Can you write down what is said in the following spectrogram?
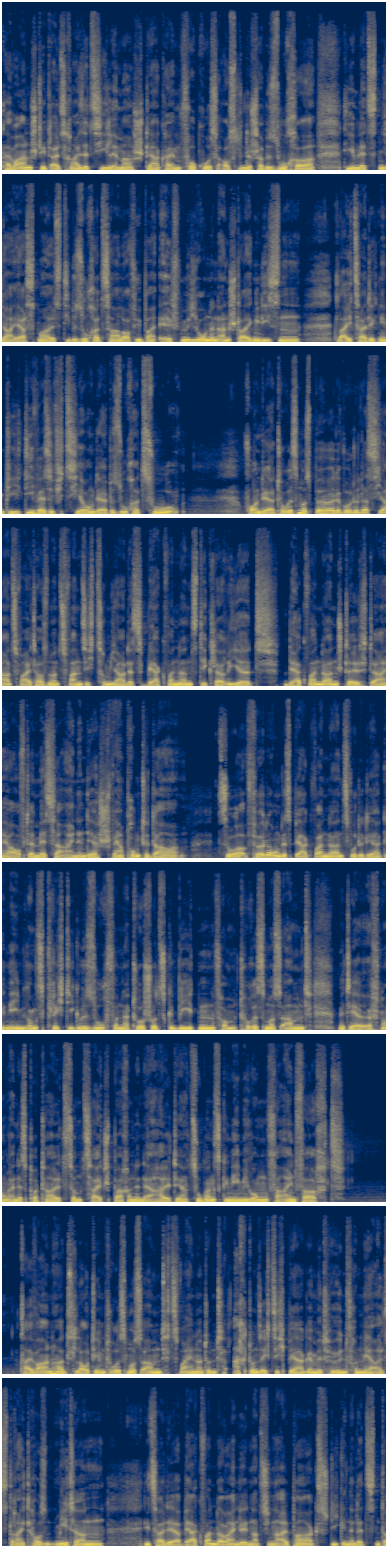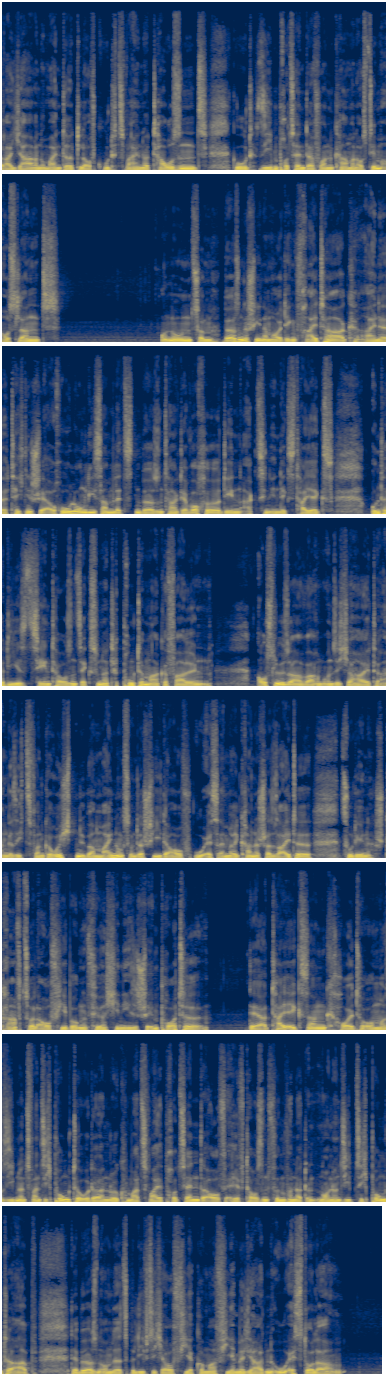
Taiwan steht als Reiseziel immer stärker im Fokus ausländischer Besucher, die im letzten Jahr erstmals die Besucherzahl auf über 11 Millionen ansteigen ließen. Gleichzeitig nimmt die Diversifizierung der Besucher zu. Von der Tourismusbehörde wurde das Jahr 2020 zum Jahr des Bergwanderns deklariert. Bergwandern stellt daher auf der Messe einen der Schwerpunkte dar. Zur Förderung des Bergwanderns wurde der genehmigungspflichtige Besuch von Naturschutzgebieten vom Tourismusamt mit der Eröffnung eines Portals zum zeitsparenden Erhalt der Zugangsgenehmigungen vereinfacht. Taiwan hat laut dem Tourismusamt 268 Berge mit Höhen von mehr als 3000 Metern. Die Zahl der Bergwanderer in den Nationalparks stieg in den letzten drei Jahren um ein Drittel auf gut 200.000. Gut sieben Prozent davon kamen aus dem Ausland. Und nun zum Börsengeschehen am heutigen Freitag. Eine technische Erholung ließ am letzten Börsentag der Woche den Aktienindex TAIEX unter die 10.600 Punkte Marke fallen. Auslöser waren Unsicherheit angesichts von Gerüchten über Meinungsunterschiede auf US-amerikanischer Seite zu den Strafzollaufhebungen für chinesische Importe. Der TAIEX sank heute um 27 Punkte oder 0,2 Prozent auf 11.579 Punkte ab. Der Börsenumsatz belief sich auf 4,4 Milliarden US-Dollar.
